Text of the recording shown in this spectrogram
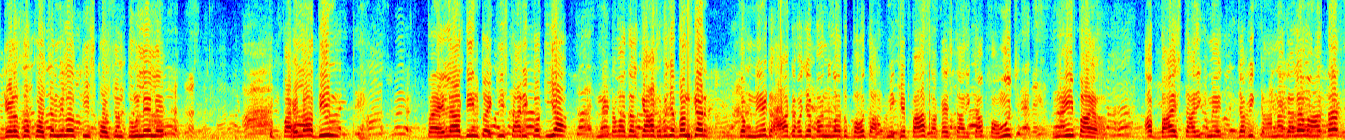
डेढ़ सौ क्वेश्चन मिलो, तीस क्वेश्चन तू ले ले। तो पहला दिन पहला दिन तो इक्कीस तारीख को किया। नेट बदल के आठ बजे बंद कर। जब नेट आठ बजे बंद हुआ तो बहुत आदमी के पास इक्कीस तारीख का पहुँच नहीं पाया। अब 22 तारीख में जब काना गले वहाँ तक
